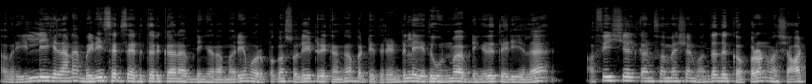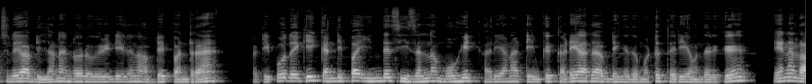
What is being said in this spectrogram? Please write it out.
அவர் இல்லீகலான மெடிசன்ஸ் எடுத்திருக்காரு அப்படிங்கிற மாதிரியும் ஒரு பக்கம் சொல்லிகிட்டு இருக்காங்க. பட் இது ரெண்டில் எது உண்மை அப்படிங்கிறது தெரியலை. அஃபிஷியல் கன்ஃபர்மேஷன் வந்ததுக்கப்புறம் நான் ஷார்ட்ஸ்லேயோ அப்படி இல்லைனா இன்னொரு வீடியோவில் நான் அப்டேட் பண்ணுறேன் பட் இப்போதைக்கு கண்டிப்பாக இந்த சீசனில் மோஹித் ஹரியானா டீமுக்கு கிடையாது அப்படிங்கிறது மட்டும் தெரிய வந்திருக்கு. ஏன்னா அந்த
